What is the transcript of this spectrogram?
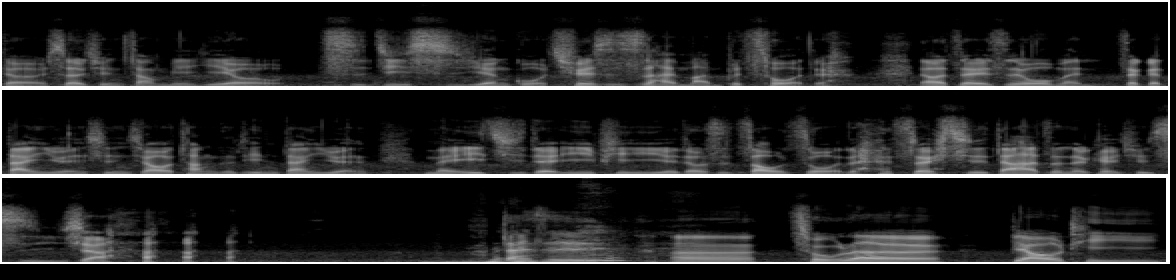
的社群上面也有实际实验过，确实是还蛮不错的。然后这也是我们这个单元行销躺着听单元每一集的 EP 也都是照做的，所以其实大家真的可以去试一下。但是，呃，除了标题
